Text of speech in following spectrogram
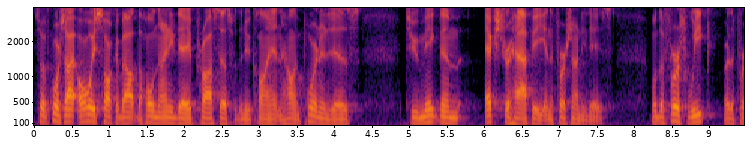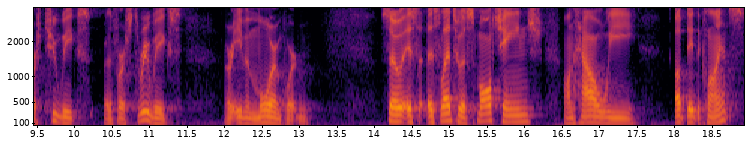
So, of course, I always talk about the whole 90 day process with a new client and how important it is to make them extra happy in the first 90 days. Well, the first week or the first two weeks or the first three weeks are even more important. So it's, it's led to a small change on how we update the clients.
